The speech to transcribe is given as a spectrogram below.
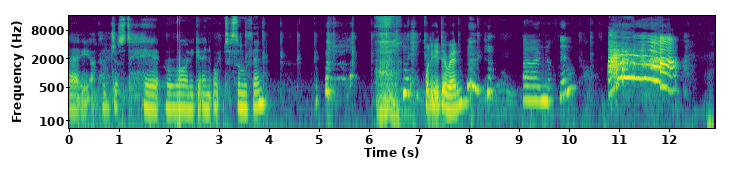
Okay, I can just hear Riley getting up to something. what are you doing?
